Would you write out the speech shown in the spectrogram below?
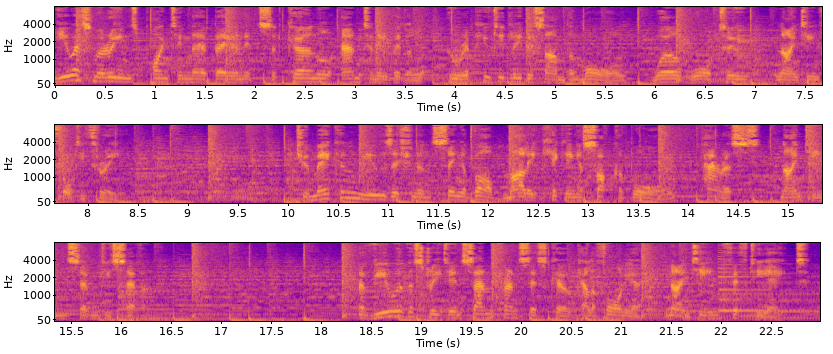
U.S. Marines pointing their bayonets at Colonel Anthony Biddle, who reputedly disarmed them all, World War II, 1943. Jamaican musician and singer Bob Marley kicking a soccer ball, Paris, 1977. A view of a street in San Francisco, California, 1958.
